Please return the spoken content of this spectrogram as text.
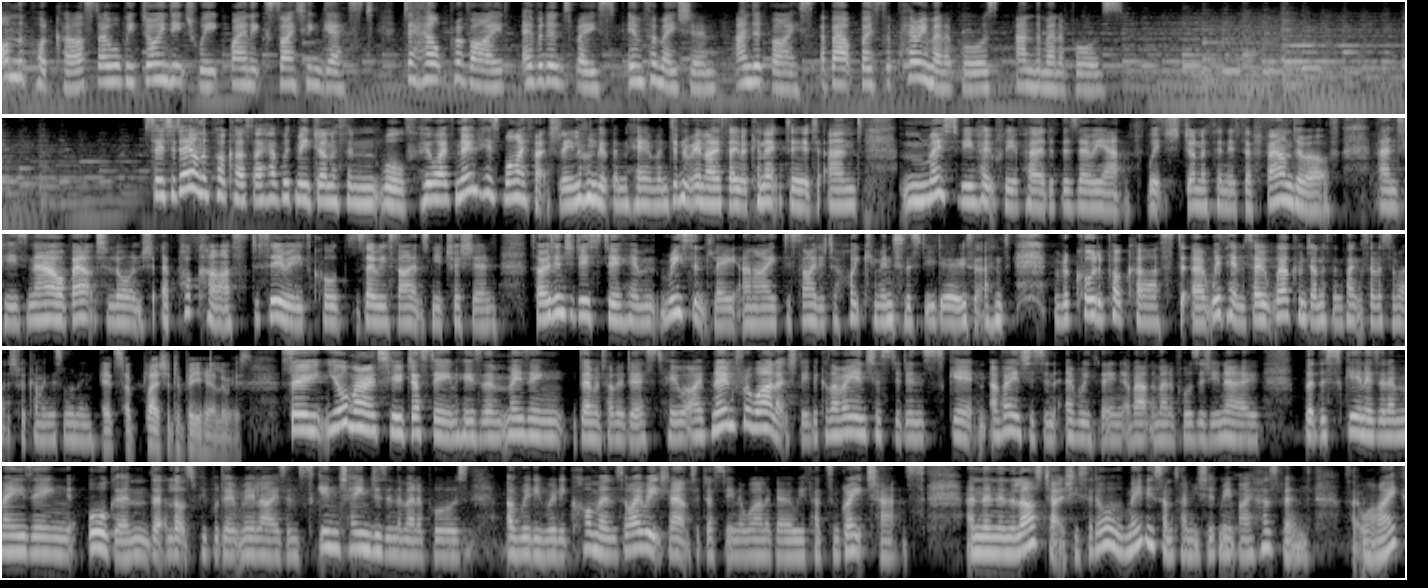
On the podcast, I will be joined each week by an exciting guest to help provide evidence based information and advice about both the perimenopause and the menopause. So today on the podcast, I have with me Jonathan Wolf, who I've known his wife actually longer than him and didn't realize they were connected. And most of you hopefully have heard of the Zoe app, which Jonathan is the founder of. And he's now about to launch a podcast series called Zoe Science Nutrition. So I was introduced to him recently and I decided to hoik him into the studios and record a podcast uh, with him. So welcome, Jonathan. Thanks ever so much for coming this morning. It's a pleasure to be here, Louise. So you're married to Justine, who's an amazing dermatologist who I've known for a while actually, because I'm very interested in skin. I'm very interested in everything about the menopause, as you know. But the skin is an amazing organ that lots of people don't realize. And skin changes in the menopause are really, really common. So I reached out to Justine a while ago. We've had some great chats. And then in the last chat, she said, Oh, maybe sometime you should meet my husband. I was like, why?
